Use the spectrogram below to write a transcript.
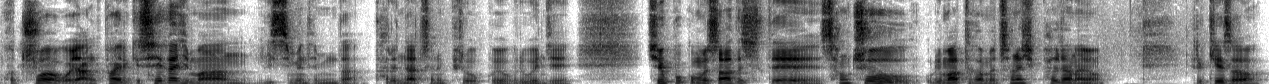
고추하고 양파 이렇게 세 가지만 있으면 됩니다. 다른 야채는 필요 없고요. 그리고 이제 제육볶음을 싸 드실 때 상추 우리 마트 가면 천 원씩 팔잖아요 이렇게 해서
